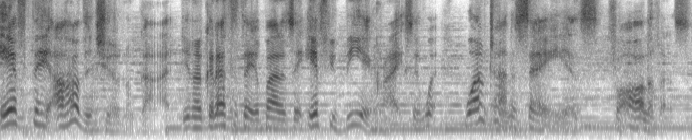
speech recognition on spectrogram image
if they are the children of God, you know, because that's the thing about it, say, if you be in Christ. And what, what I'm trying to say is for all of us,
